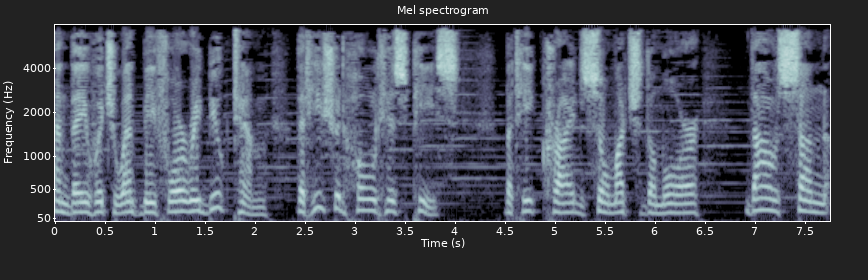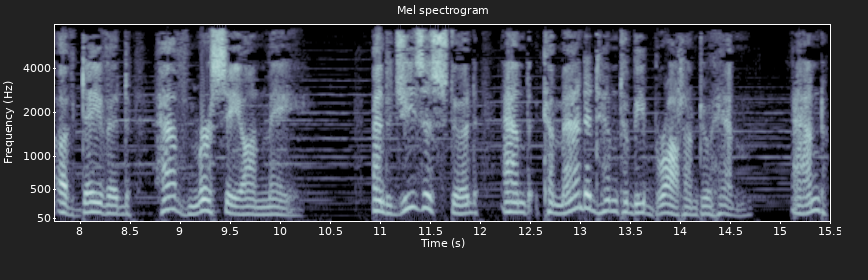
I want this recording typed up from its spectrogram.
And they which went before rebuked him, that he should hold his peace. But he cried so much the more, Thou son of David, have mercy on me. And Jesus stood, and commanded him to be brought unto him. And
